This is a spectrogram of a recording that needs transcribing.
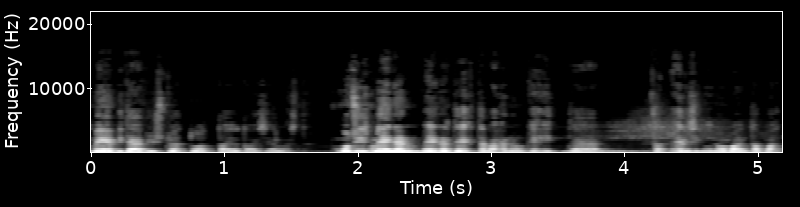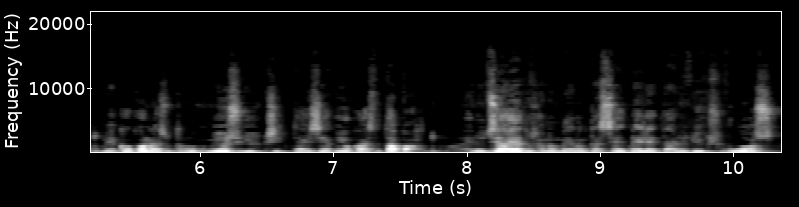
Meidän pitää pystyä tuottaa jotain sellaista. Mutta siis meidän, meidän tehtävähän on kehittää Helsingin oman tapahtumien kokonaisuutta, mutta myös yksittäisiä jokaista tapahtumaa. Ja nyt se mm. ajatushan on, meillä on tässä, että me eletään nyt yksi vuosi,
